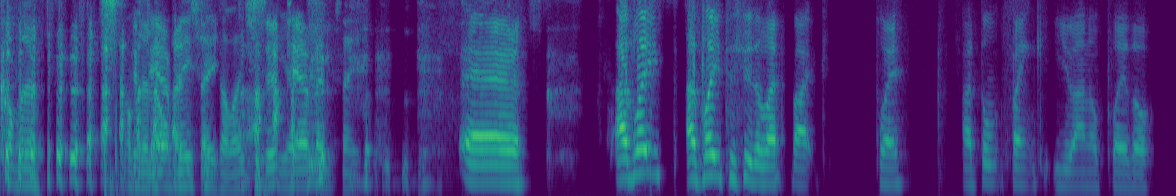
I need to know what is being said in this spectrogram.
Covering, covering Superb up bases, insight. I like Superb yeah. uh, I'd like I'd like to see the left back play. I don't think Youan will play though.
